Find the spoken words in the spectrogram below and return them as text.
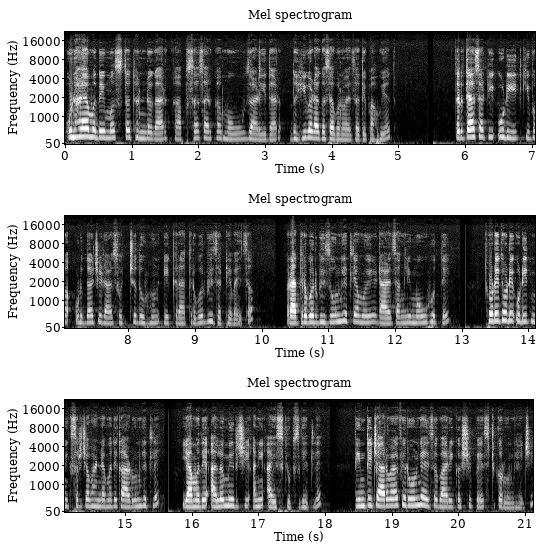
उन्हाळ्यामध्ये मस्त थंडगार कापसासारखा मऊ जाळीदार दहीवडा कसा बनवायचा ते पाहूयात. तर त्यासाठी उडीद किंवा उडदाची डाळ स्वच्छ धुवून एक रात्रभर भिजत ठेवायचं. रात्रभर भिजवून घेतल्यामुळे डाळ चांगली मऊ होते. थोडे थोडे उडीद मिक्सरच्या भांड्यामध्ये काढून घेतले. यामध्ये आलं मिरची आणि आईस क्यूब्स घेतले. तीन ते चार वेळा फिरवून घ्यायचं बारीक अशी पेस्ट करून घ्यायची.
